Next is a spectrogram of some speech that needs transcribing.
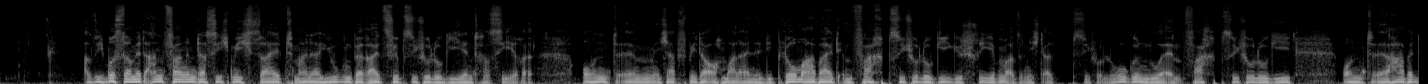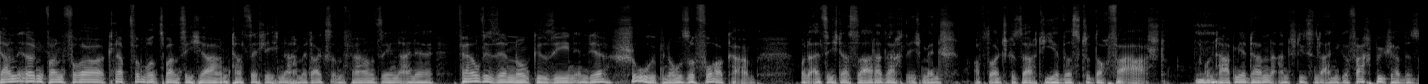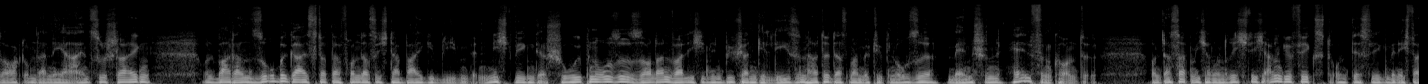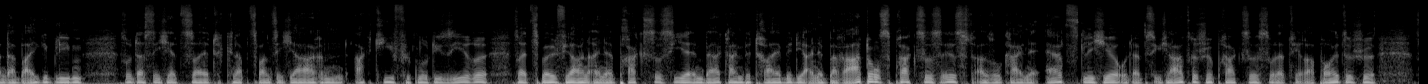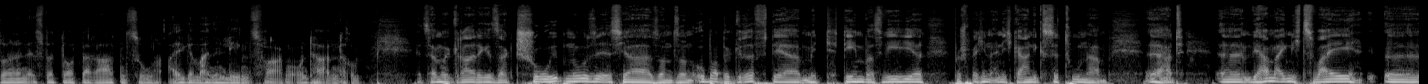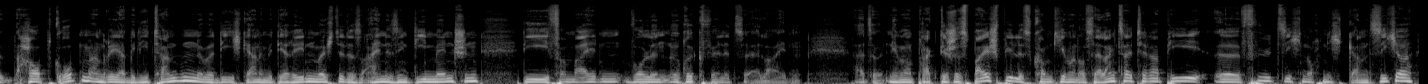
Also ich muss damit anfangen, dass ich mich seit meiner Jugend bereits für Psychologie interessiere. Und ähm, ich habe später auch mal eine Diplomarbeit im Fach Psychologie geschrieben, also nicht als Psychologe, nur im Fach Psychologie. Und äh, habe dann irgendwann vor knapp 25 Jahren tatsächlich nachmittags im Fernsehen eine Fernsehsendung gesehen, in der Showhypnose vorkam. Und als ich das sah, da dachte ich, Mensch, auf Deutsch gesagt, hier wirst du doch verarscht mhm. und habe mir dann anschließend einige Fachbücher besorgt, um da näher einzusteigen und war dann so begeistert davon, dass ich dabei geblieben bin. Nicht wegen der Showhypnose, sondern weil ich in den Büchern gelesen hatte, dass man mit Hypnose Menschen helfen konnte. Und das hat mich ja nun richtig angefixt und deswegen bin ich dann dabei geblieben, sodass ich jetzt seit knapp 20 Jahren aktiv hypnotisiere, seit zwölf Jahren eine Praxis hier in Bergheim betreibe, die eine Beratungspraxis ist, also keine ärztliche oder psychiatrische Praxis oder therapeutische, sondern es wird dort beraten zu allgemeinen Lebensfragen unter anderem. Jetzt haben wir gerade gesagt, Showhypnose ist ja so ein, so ein Oberbegriff, der mit dem, was wir hier besprechen, eigentlich gar nichts zu tun haben, äh, hat. Äh, wir haben eigentlich zwei äh, Hauptgruppen an Rehabilitanten, über die ich gerne mit dir reden möchte. Das eine sind die Menschen, die vermeiden wollen, Rückfälle zu erleiden. Also nehmen wir ein praktisches Beispiel. Es kommt jemand aus der Langzeittherapie, äh, fühlt sich noch nicht ganz sicher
